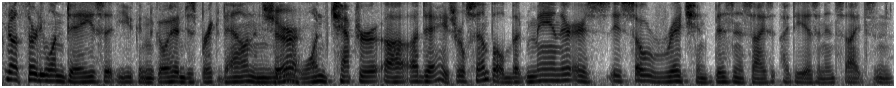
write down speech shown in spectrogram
you know, 31 days that you can go ahead and just break it down and Sure. you know, one chapter uh, a day. It's real simple, but man, there is is so rich in business ideas and insights and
